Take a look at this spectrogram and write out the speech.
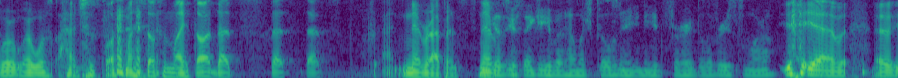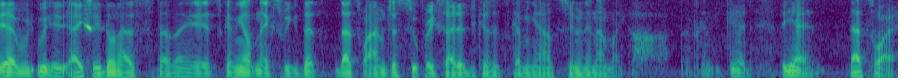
where where was I? Just lost myself in my thought. That's that's that's never happens. Never because you're thinking about how much pilsner you need for deliveries tomorrow. Yeah, yeah, but, uh, yeah. We, we, actually don't have. It's coming out next week. That's that's why I'm just super excited because it's coming out soon, and I'm like, oh, that's gonna be good. But yeah, that's why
